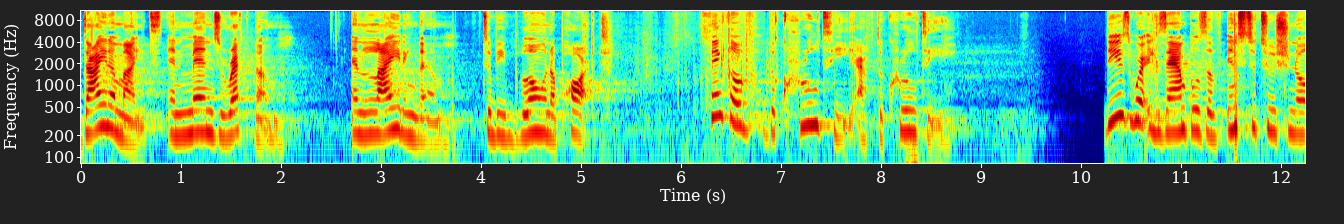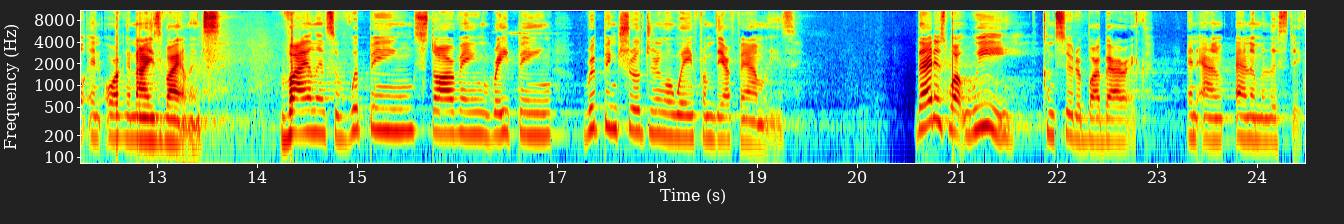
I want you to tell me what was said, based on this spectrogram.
dynamite in men's rectum and lighting them to be blown apart? Think of the cruelty after cruelty. These were examples of institutional and organized violence violence of whipping, starving, raping, ripping children away from their families. That is what we consider barbaric and animalistic,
